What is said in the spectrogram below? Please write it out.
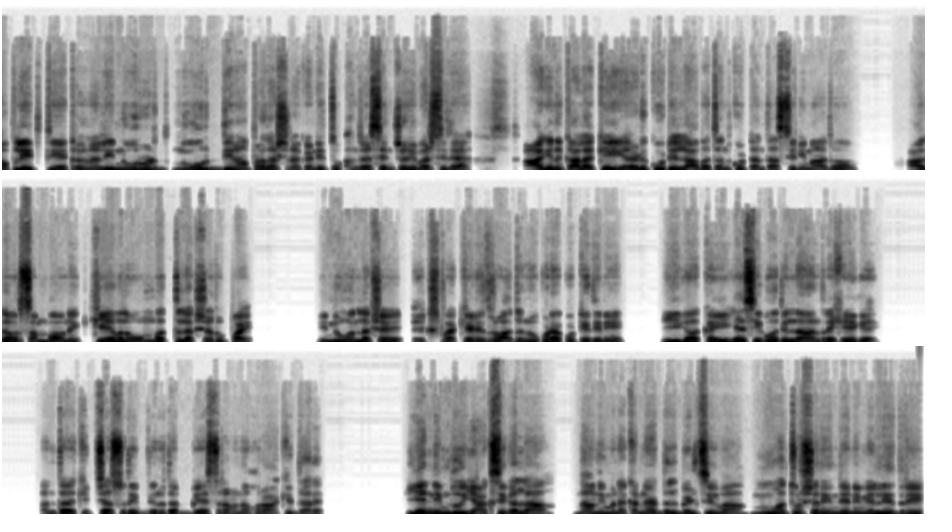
complete ಥಿಯೇಟರ್ನಲ್ಲಿ ನೂರು ನೂರ್ ದಿನ ಪ್ರದರ್ಶನ ಕಂಡಿತ್ತು. ಅಂದ್ರೆ ಸೆಂಚುರಿ ಬರ್ಸಿದೆ. ಆಗಿನ ಕಾಲಕ್ಕೆ ಎರಡು ಕೋಟಿ ಲಾಭ ತಂದುಕೊಟ್ಟಂಥ ಸಿನಿಮಾ ಅದು. ಆಗ ಅವ್ರ ಸಂಭಾವನೆ ಕೇವಲ ಒಂಬತ್ತು ಲಕ್ಷ ರೂಪಾಯಿ. ಇನ್ನೂ ಒಂದು ಲಕ್ಷ ಎಕ್ಸ್ಟ್ರಾ ಕೇಳಿದ್ರು. ಅದನ್ನು ಕೂಡ ಕೊಟ್ಟಿದ್ದೀನಿ. ಈಗ ಕೈಗೆ ಸಿಗೋದಿಲ್ಲ ಅಂದ್ರೆ ಹೇಗೆ? ಅಂತ ಕಿಚ್ಚ ಸುದೀಪ್ ವಿರುದ್ಧ ಬೇಸರವನ್ನು ಹೊರಹಾಕಿದ್ದಾರೆ. ಏನ್ ನಿಮ್ಮದು ಯಾಕೆ ಸಿಗಲ್ಲ? ನಾವು ನಿಮ್ಮನ್ನ ಕನ್ನಡದಲ್ಲಿ ಬೆಳೆಸಿಲ್ವಾ? ಮೂವತ್ತು ವರ್ಷದ ಹಿಂದೆ ನೀವು ಎಲ್ಲಿದ್ರಿ?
